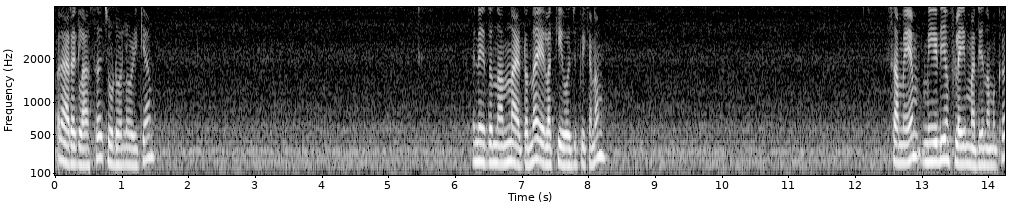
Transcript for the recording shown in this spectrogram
ഒരു അര ഗ്ലാസ് ചൂടുവെള്ളം ഒഴിക്കാം. പിന്നെ ഇത് നന്നായിട്ടൊന്ന് ഇളക്കി യോജിപ്പിക്കണം. സമയം മീഡിയം ഫ്ലെയിം മതി നമുക്ക്.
